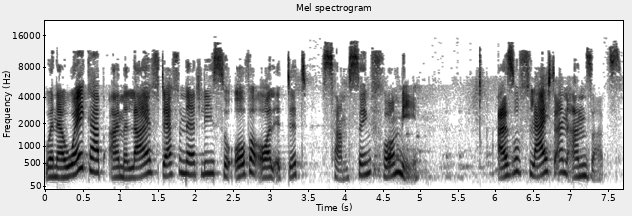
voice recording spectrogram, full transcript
when I wake up, I'm alive, definitely, so overall it did something for me. Also vielleicht ein Ansatz.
